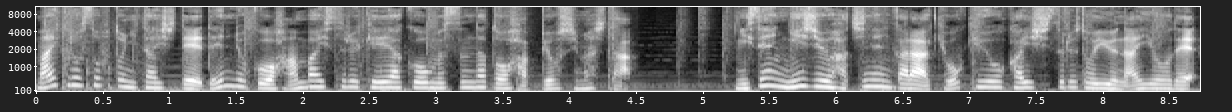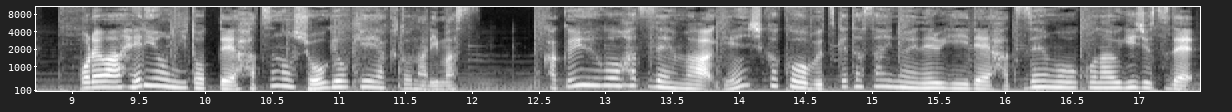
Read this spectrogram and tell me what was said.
マイクロソフトに対して電力を販売する契約を結んだと発表しました。2028年から供給を開始するという内容で、これはヘリオンにとって初の商業契約となります。核融合発電は原子核をぶつけた際のエネルギーで発電を行う技術で、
